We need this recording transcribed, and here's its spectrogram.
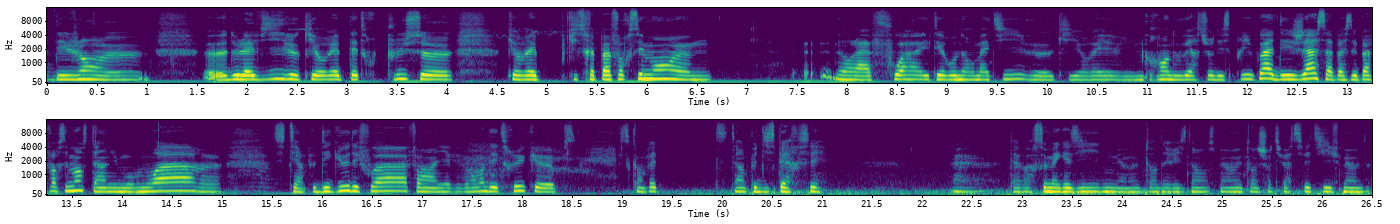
des gens de la ville qui auraient peut-être plus, qui auraient, qui seraient pas forcément dans la foi hétéronormative euh, qui aurait une grande ouverture d'esprit ou quoi. Déjà ça passait pas forcément. C'était un humour noir euh, c'était un peu dégueu des fois. Enfin il y avait vraiment des trucs euh, parce qu'en fait c'était un peu dispersé d'avoir ce magazine mais en même temps des résidences mais en même temps des chantiers participatifs mais en même temps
